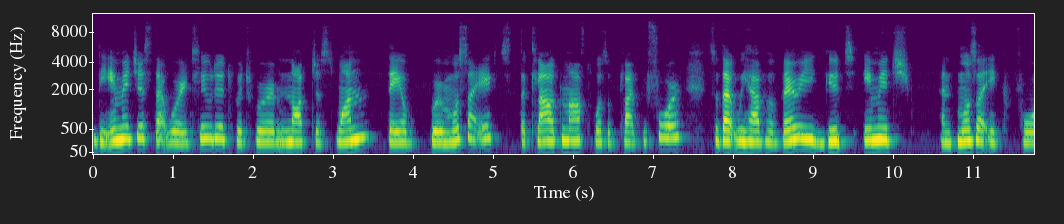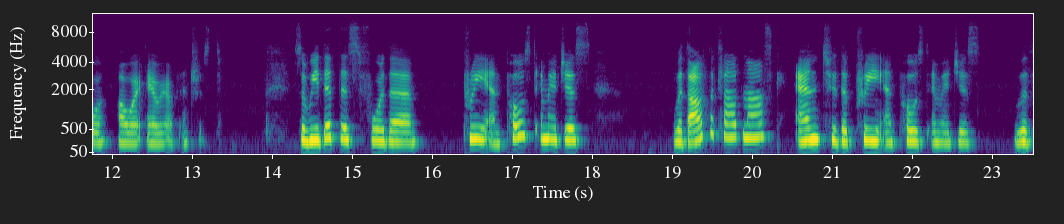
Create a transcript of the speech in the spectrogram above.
the images that were included, which were not just one, they were mosaics. The cloud mask was applied before so that we have a very good image and mosaic for our area of interest. So we did this for the pre and post images without the cloud mask and to the pre and post images with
